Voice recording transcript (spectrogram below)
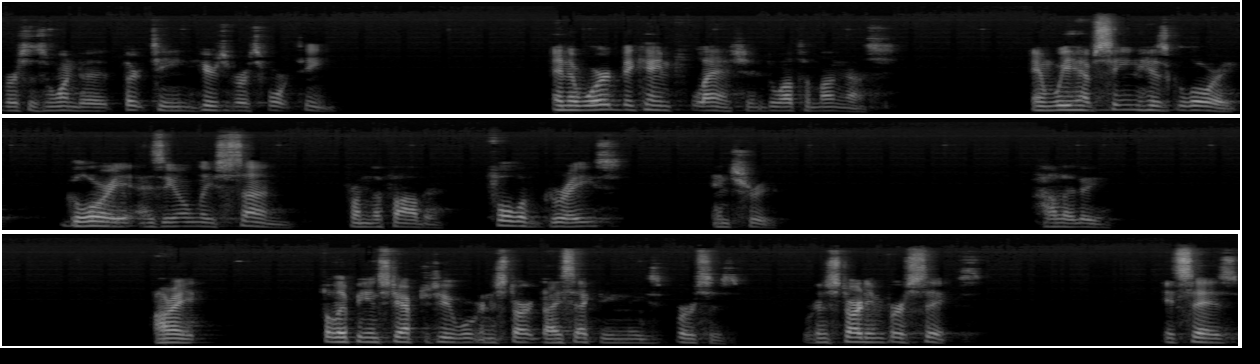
verses 1 to 13. Here's verse 14. And the Word became flesh and dwelt among us. And we have seen his glory, glory as the only Son from the Father, full of grace and truth. Hallelujah. All right. Philippians chapter 2, we're going to start dissecting these verses. We're going to start in verse 6. It says,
